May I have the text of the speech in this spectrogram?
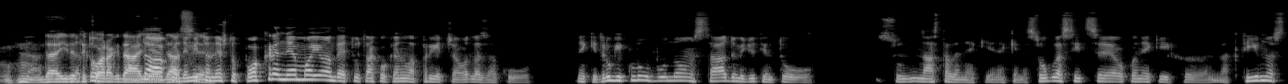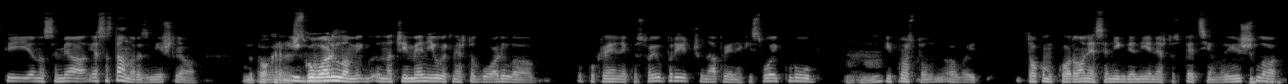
Mhm, Da, idete to- korak dalje. Da, da, da, se... mi to nešto pokrenemo i onda je tu tako krenula priča, odlazak u neki drugi klub u Novom Sadu, međutim tu su nastale neke, neke nesuglasice oko nekih e, aktivnosti i onda sam ja, ja sam stalno razmišljao da pokreneš i svoju- govorilo mi, znači meni je uvek nešto govorilo pokreni neku svoju priču, napravi neki svoj klub Mhm. i prosto ovaj, tokom korone se nigde nije nešto specijalno išlo,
